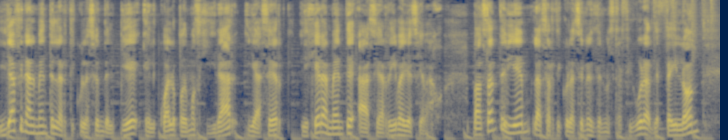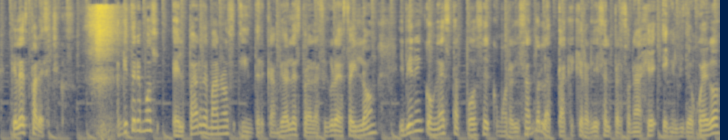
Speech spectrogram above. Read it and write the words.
Y ya finalmente la articulación del pie, el cual lo podemos girar y hacer ligeramente hacia arriba y hacia abajo. Bastante bien las articulaciones de nuestra figura de Feilong. ¿Qué les parece chicos? Aquí tenemos el par de manos intercambiables para la figura de Fei Long y vienen con esta pose como realizando el ataque que realiza el personaje en el videojuego.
